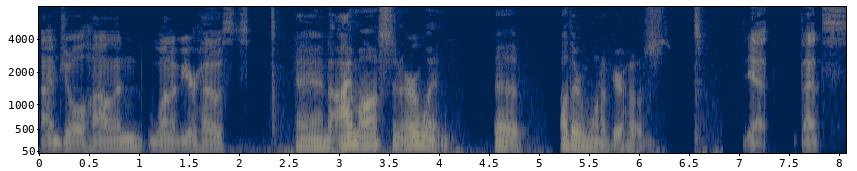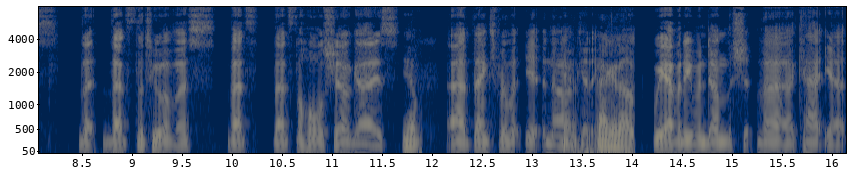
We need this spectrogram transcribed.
I'm Joel Holland, one of your hosts. And I'm Austin Erwin, the other one of your hosts. Yeah, that's that. That's the two of us. That's that's the whole show, guys. Yep. Uh, thanks for li- yeah, no, I'm kidding. Back it up. We haven't even done the sh- the cat yet.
